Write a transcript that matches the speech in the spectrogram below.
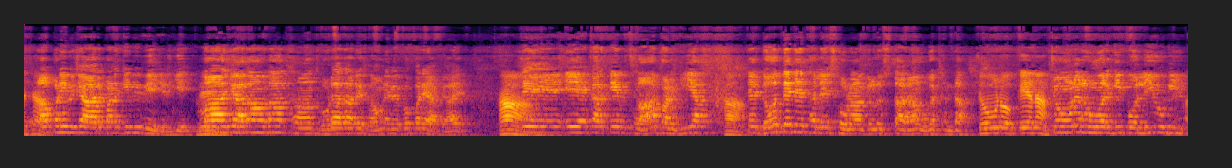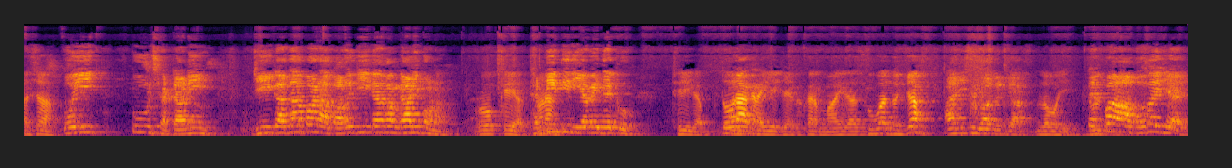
ਅੱਛਾ। ਆਪਣੀ ਵਿਚਾਰ ਬਣ ਕੇ ਵੀ ਵੇਚ ਲਈਏ। ਮਾਲ ਜ਼ਿਆਦਾ ਆਉਂਦਾ ਥਾਂ ਥੋੜਾ ਤੁਹਾਡੇ ਸਾਹਮਣੇ ਵੇਖੋ ਭਰਿਆ ਪਿਆ ਹੈ ਹਾਂ। ਤੇ ਇਹ ਕਰਕੇ ਸਲਾਹ ਬਣ ਗਈ ਆ। ਹਾਂ। ਤੇ ਦੁੱਧ ਦੇ ਥੱਲੇ 16 ਕਿਲੋ 17 ਹੋਊਗਾ ਠੰਡਾ। ਚੋਣ ਓਕੇ ਨਾ? ਚੋਣ ਰੂ ਵਰਗੀ ਪੋਲੀ ਹੋਊਗੀ। ਅੱਛਾ। ਕੋਈ ਧੂੜ ਛੱਟਾ ਨਹੀਂ। ਜੀ ਕਰਦਾ ਪਹਾੜਾ ਪਾ ਲਓ ਜੀ ਕਰਦਾ ਵੰਗਾ ਨਹੀਂ ਪਾਉਣਾ। ਓਕੇ ਆ ਠੰਡੀ ਹਨਾ? ਧੀਰੀ ਆਵੇ ਦੇਖੋ। ਠੀਕ ਆ ਤੋਰਾ ਕਰਾਈਏ ਚੈੱਕ ਕਰਮ ਵਾਲੀ ਦਾ। ਸੂਆ ਦੂਜਾ? ਹਾਂਜੀ ਸੂਆ ਦੂਜਾ। ਲਓ ਜੀ। ਤੇ ਭਾਅ ਬਹੁਤਾ ਹੀ ਜਾਇਜ਼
